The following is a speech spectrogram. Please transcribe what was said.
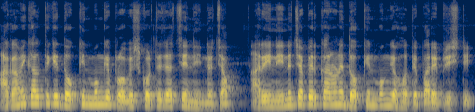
আগামীকাল থেকে দক্ষিণবঙ্গে প্রবেশ করতে যাচ্ছে নিম্নচাপ। আর এই নিম্নচাপের কারণে দক্ষিণবঙ্গে হতে পারে বৃষ্টি।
